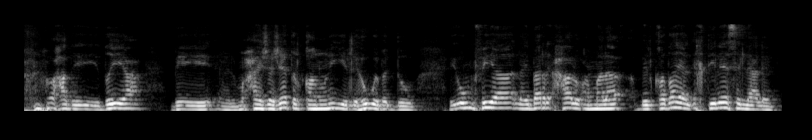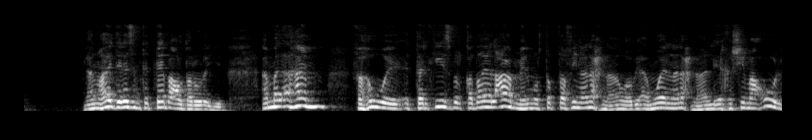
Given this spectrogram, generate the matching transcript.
واحد يضيع بالمحاججات القانونية اللي هو بده يقوم فيها ليبرئ حاله أما لا بالقضايا الاختلاس اللي عليه. لأنه هيدي لازم تتابع وضرورية أما الأهم فهو التركيز بالقضايا العامة المرتبطة فينا نحن وبأموالنا نحن اللي آخر شيء معقول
